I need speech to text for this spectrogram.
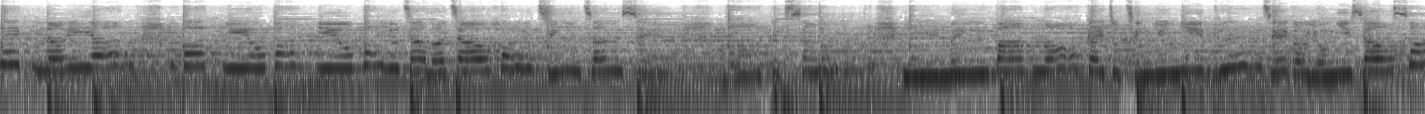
的女人。不要不要不要骤来骤去，请珍惜我的心。如明白我，继续情愿热恋，这个容易受伤。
